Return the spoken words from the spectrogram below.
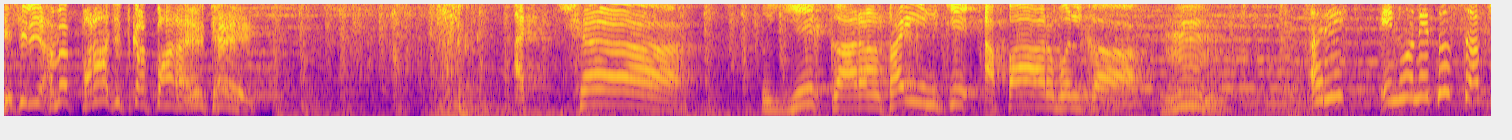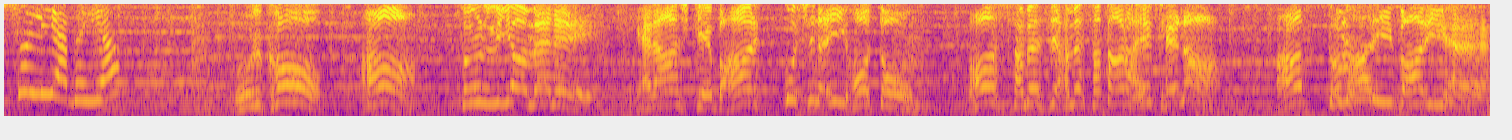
इसीलिए हमें पराजित कर पा रहे थे। अच्छा तो ये कारण था इनके अपार बल का। अरे इन्होंने तो सब सुन लिया भैया। मूर्खो हाँ सुन लिया मैंने। कैलाश के बाहर कुछ नहीं हो तुम। बहुत समय से हमें सता रहे थे ना। अब तुम्हारी बारी है।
